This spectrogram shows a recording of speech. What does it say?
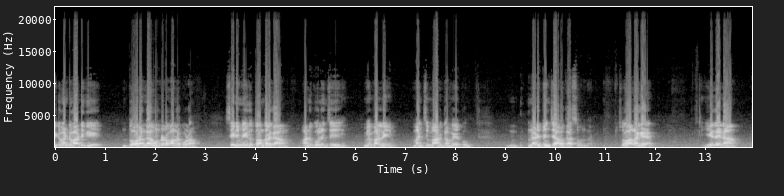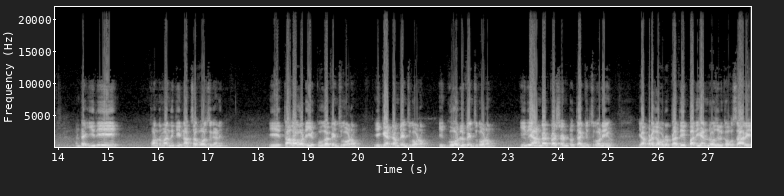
ఇటువంటి వాటికి దూరంగా ఉండడం వల్ల కూడా శని మీకు తొందరగా అనుకూలించి మిమ్మల్ని మంచి మార్గం వైపు నడిపించే అవకాశం ఉంది. సో అలాగే ఏదైనా అంటే ఇది కొంతమందికి నచ్చబోచ్చు కానీ ఈ తల ఒకటి ఎక్కువగా పెంచుకోవడం ఈ గెడ్డం పెంచుకోవడం ఈ గోర్లు పెంచుకోవడం ఇవి హండ్రెడ్ పర్సెంట్ తగ్గించుకొని ఎప్పటికప్పుడు ప్రతి పదిహేను రోజులకి ఒకసారి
